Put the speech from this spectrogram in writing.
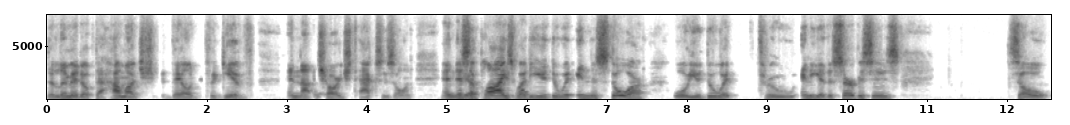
the limit of the how much they'll forgive and not charge taxes on. And this Yeah. applies whether you do it in the store or you do it through any of the services. So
